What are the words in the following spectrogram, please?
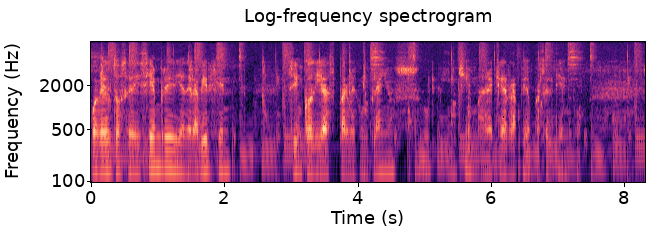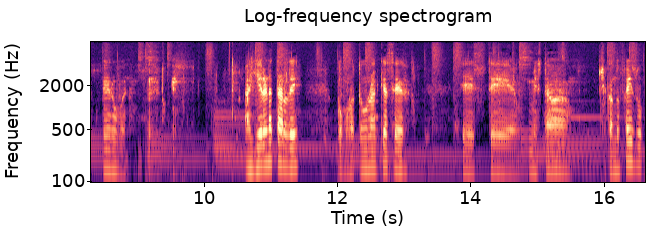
jueves 12 de diciembre, Día de la Virgen. Cinco días para mi cumpleaños. Uh, pinche madre, qué rápido pasa el tiempo. Pero bueno, ayer en la tarde, como no tengo nada que hacer, este, me estaba checando Facebook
